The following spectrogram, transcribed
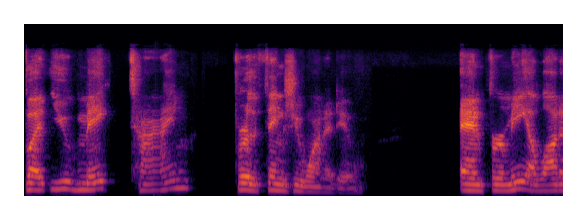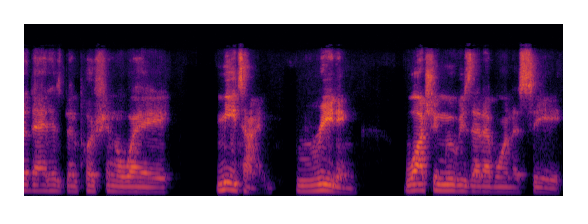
But you make time for the things you want to do. And for me, a lot of that has been pushing away me time, reading, watching movies that I want to see.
